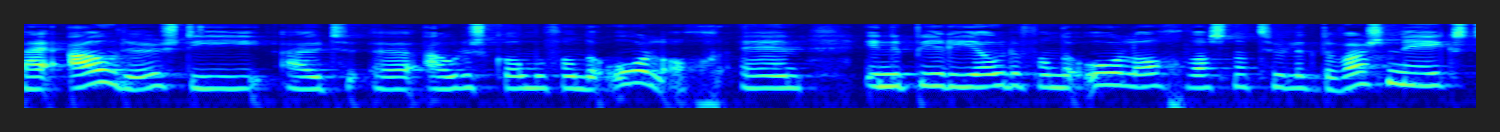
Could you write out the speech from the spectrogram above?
bij ouders die uit uh, ouders komen van de oorlog. En in de periode van de oorlog was natuurlijk, er was niks.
